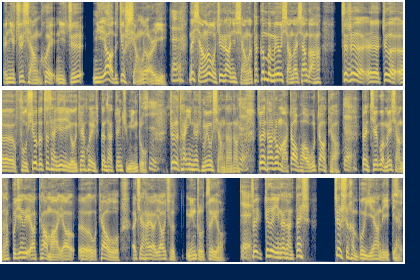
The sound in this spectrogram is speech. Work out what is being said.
呃你只想会，你只你要的就是享乐而已。对那享乐我就让你享乐，他根本没有想到香港哈，这是呃这个呃腐朽的资产阶级有一天会跟他争取民主，是这个他应该是没有想到当时对，所以他说马照跑，无照跳。对但结果没想到，他不仅要跳马，要呃跳舞，而且还要要求民主自由，对所以这个应该算，但是这是很不一样的一点。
